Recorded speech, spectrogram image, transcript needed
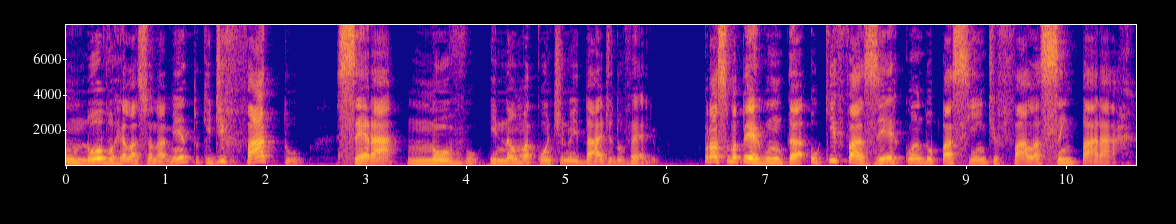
um novo relacionamento que de fato será novo e não uma continuidade do velho. Próxima pergunta: o que fazer quando o paciente fala sem parar?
